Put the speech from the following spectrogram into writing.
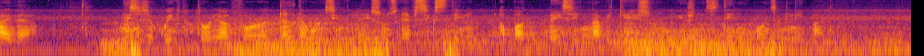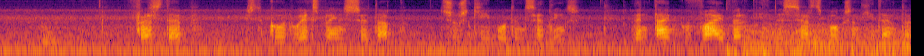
Hi there. This is a quick tutorial for DeltaWing Simulations F-16 about basic navigation using steering points and knee-pad. First step is to go to X-Plane Setup, choose Keyboard and Settings, then type Viper in the search box and hit Enter.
